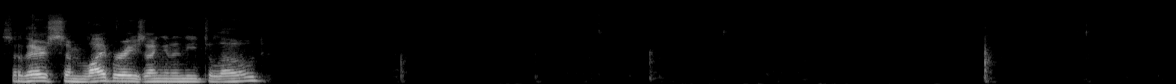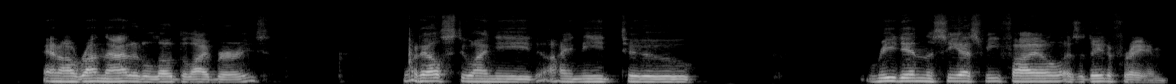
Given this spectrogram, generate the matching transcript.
So there's some libraries I'm going to need to load. And I'll run that, it'll load the libraries. What else do I need? I need to read in the CSV file as a data frame.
